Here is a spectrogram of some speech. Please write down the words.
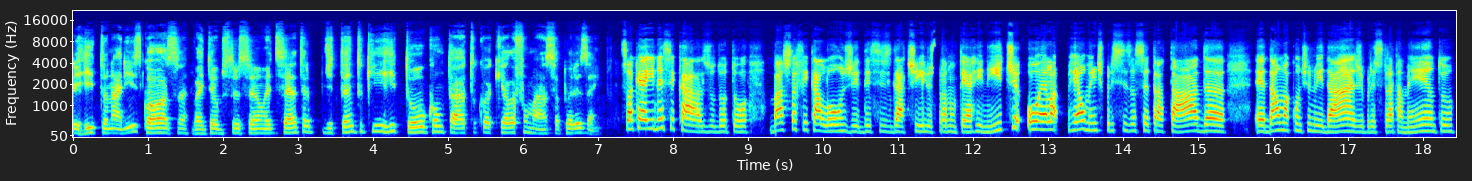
Irrita o nariz, coça, vai ter obstrução, etc., de tanto que irritou o contato com aquela fumaça, por exemplo. Só que aí, nesse caso, doutor, basta ficar longe desses gatilhos para não ter a rinite, ou ela realmente precisa ser tratada, é, dar uma continuidade para esse tratamento?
